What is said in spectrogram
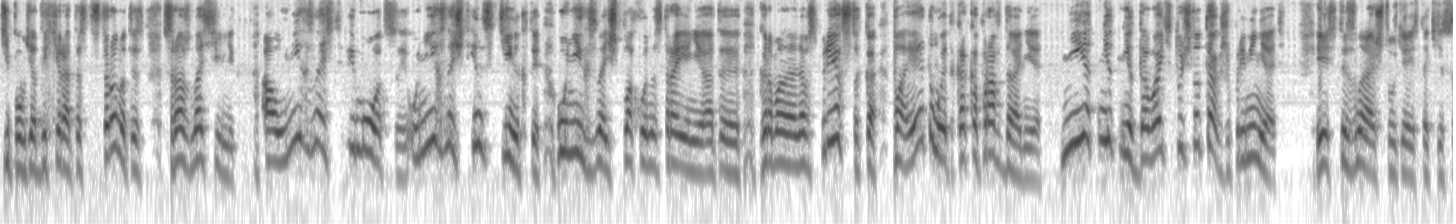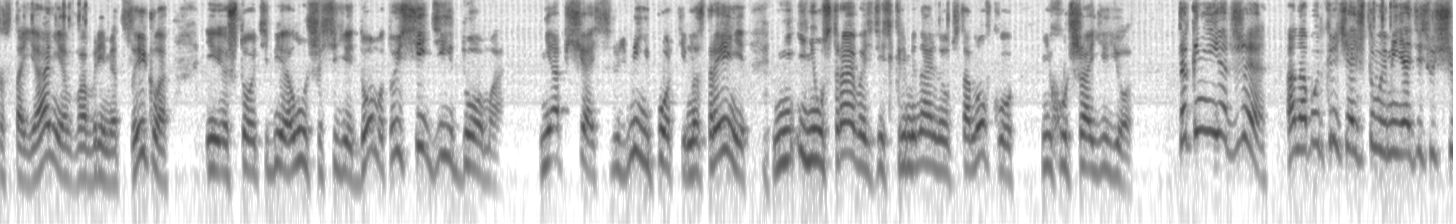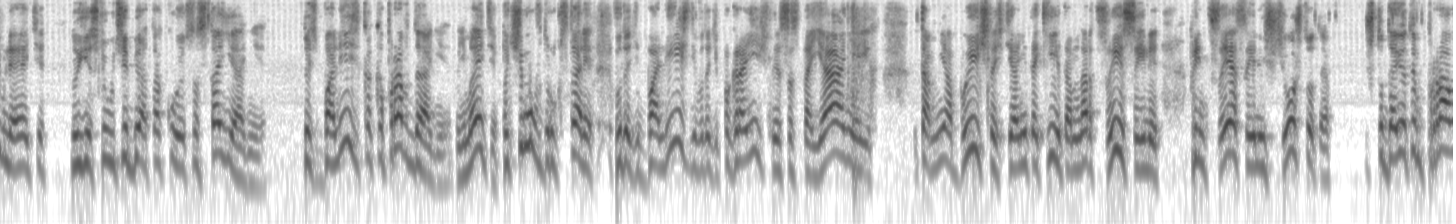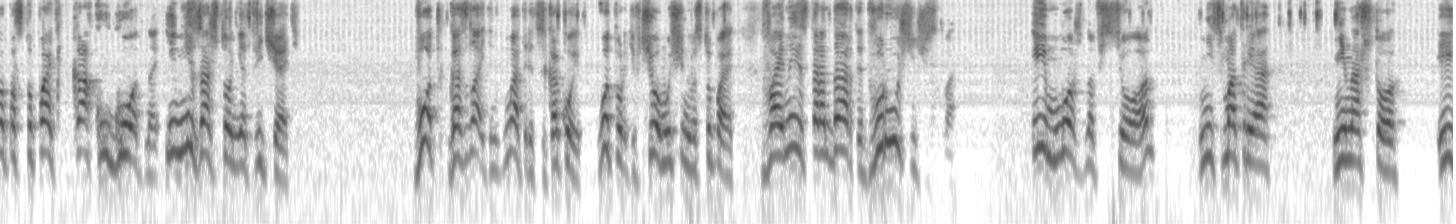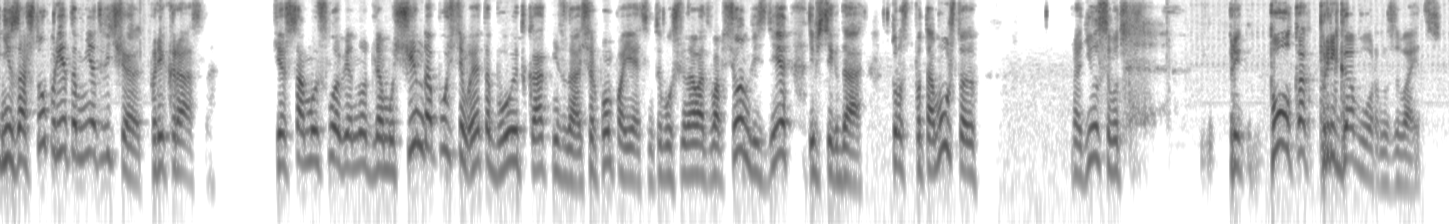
типа у тебя дохера тестостерона, ты сразу насильник. А у них, значит, эмоции, у них, значит, инстинкты, у них, значит, плохое настроение от э, гормонального всплеска, поэтому это как оправдание. Нет, нет, нет, давайте точно так же применять. Если ты знаешь, что у тебя есть такие состояния во время цикла, и что тебе лучше сидеть дома, то и сиди дома не общайся с людьми, не порти им настроение не, и не устраивай здесь криминальную обстановку, не худшая ее. Так нет же! Она будет кричать, что вы меня здесь ущемляете. Но если у тебя такое состояние, то есть болезнь как оправдание, понимаете? Почему вдруг стали вот эти болезни, вот эти пограничные состояния, их там необычности, они такие там нарциссы или принцессы или еще что-то, что дает им право поступать как угодно и ни за что не отвечать. Вот газлайтинг матрицы какой. Вот против чего мужчины выступают. Двойные стандарты, двурушничество. Им можно все, несмотря ни на что, и ни за что при этом не отвечают. Прекрасно. Те же самые условия, но для мужчин, допустим, это будет как, не знаю, серпом по яйцам. Ты будешь виноват во всем, везде и всегда. Просто потому, что родился вот... При, пол как приговор называется.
